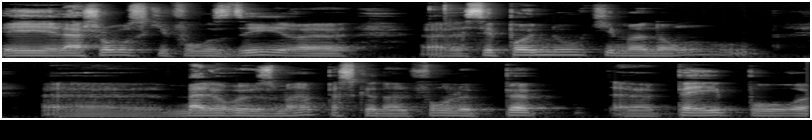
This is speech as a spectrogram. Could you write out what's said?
Et la chose qu'il faut se dire, c'est pas nous qui menons, malheureusement, parce que dans le fond, le peuple paye pour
